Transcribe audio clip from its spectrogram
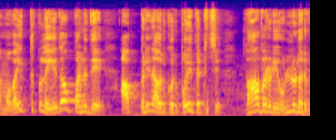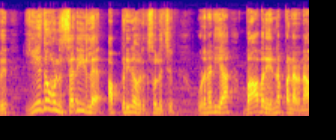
நம்ம வயிற்றுக்குள்ளே ஏதோ பண்ணுது அப்படின்னு அவருக்கு ஒரு பொறி தட்டுச்சு. பாபருடைய உள்ளுணர்வு ஏதோ ஒன்று சரியில்லை அப்படின்னு அவருக்கு சொல்லுச்சு. உடனடியா பாபர் என்ன பண்ணாருன்னா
